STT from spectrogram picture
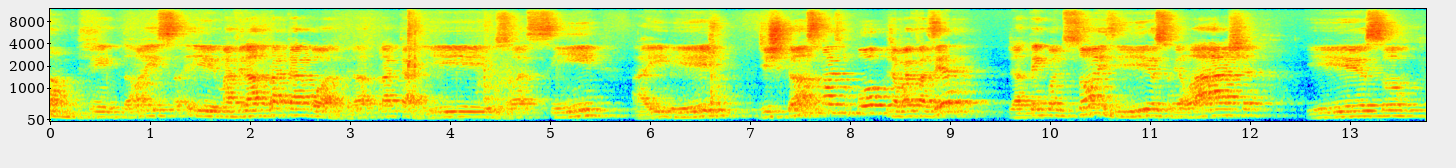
Vamos. Então é isso aí. Mas virado para cá agora. Virado para cá. Isso, assim. Aí mesmo. Descansa mais um pouco. Já vai fazer? Já tem condições? Isso, relaxa. Isso.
